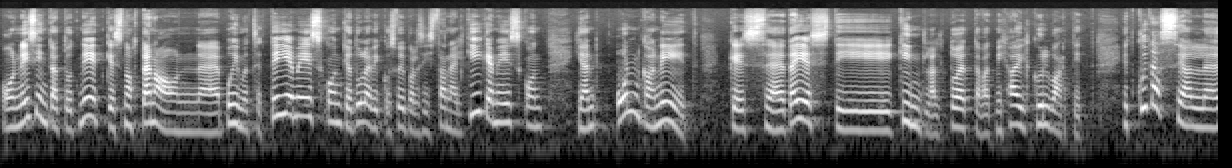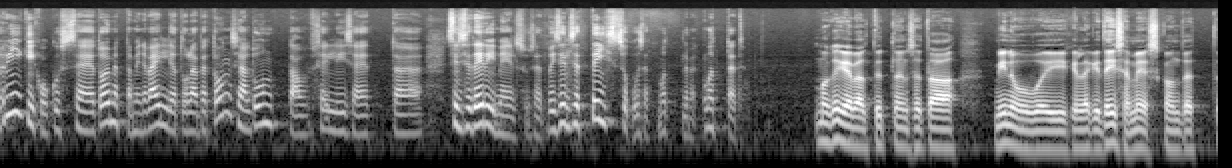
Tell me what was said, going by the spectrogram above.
on esindatud need, kes noh, täna on põhimõtteliselt teie meeskond ja tulevikus võib-olla siis Tanel Kiige meeskond ja on ka need, kes äh, täiesti kindlalt toetavad Mihhail Kõlvartit. et kuidas seal Riigikogus see toimetamine välja tuleb, et on seal tuntav sellised, sellised erimeelsused või sellised teistsugused mõtle, mõtted? ma kõigepealt ütlen seda minu või kellegi teise meeskond, et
